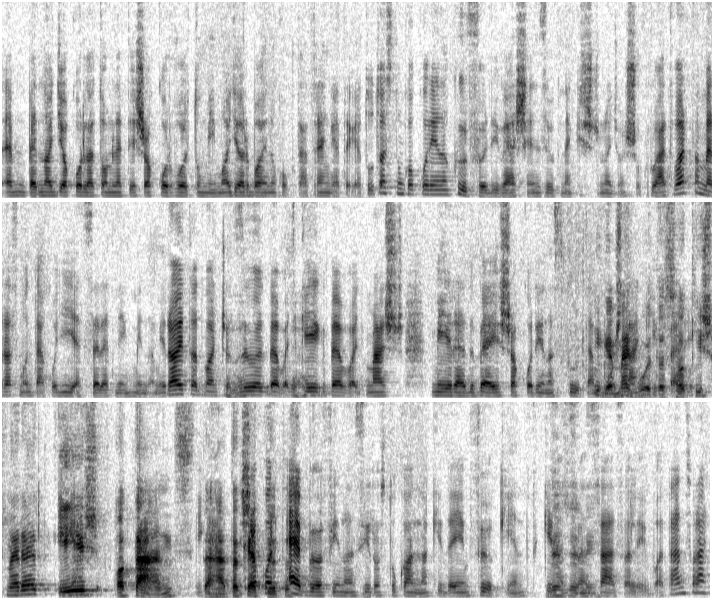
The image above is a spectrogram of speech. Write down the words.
ebben nagy gyakorlatom lett, és akkor voltunk mi magyar bajnokok, tehát rengeteget utaztunk, akkor én a külföldi versenyzőknek is nagyon sok ruhát vartam, mert azt mondták, hogy ilyet szeretnénk, mint ami rajtad van, csak uh-huh. zöldbe, vagy uh-huh. kékbe, vagy más méretbe, és akkor én azt küldtem Igen, meg volt a szakismeret, Igen. és a tánc, Igen. tehát a és kettőt... akkor ebből finanszíroztuk annak idején főként 90%-ba a táncolást,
